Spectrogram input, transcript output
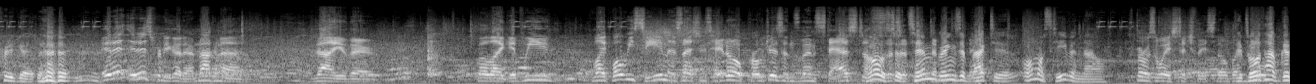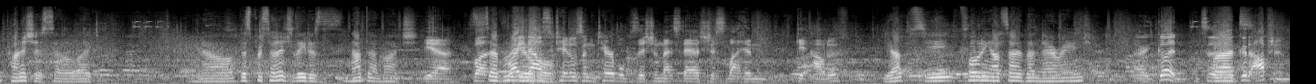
Pretty good. It it is pretty good. I'm not gonna value there. But like if we like what we've seen is that Tsuteto approaches and then Staz does oh, so Tim brings it back to almost even now. throws away Stitch Face though. But They both cool. have good punishes, so like, you know, this percentage lead is not that much. Yeah, but right now doable. In a terrible position that Staz just let him get out of. Yep, see, floating outside of that nair range. All right, good. It's a But- good option.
